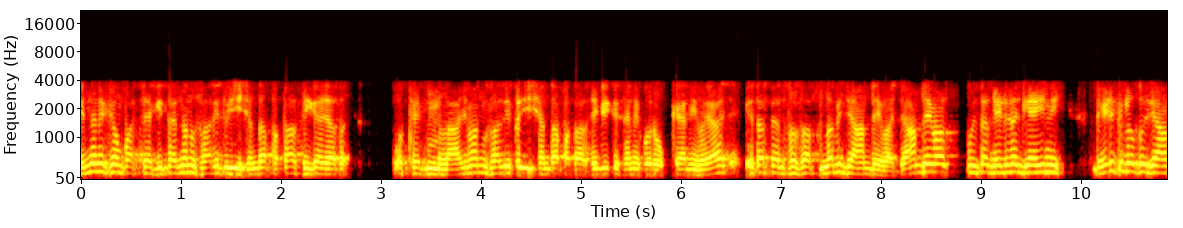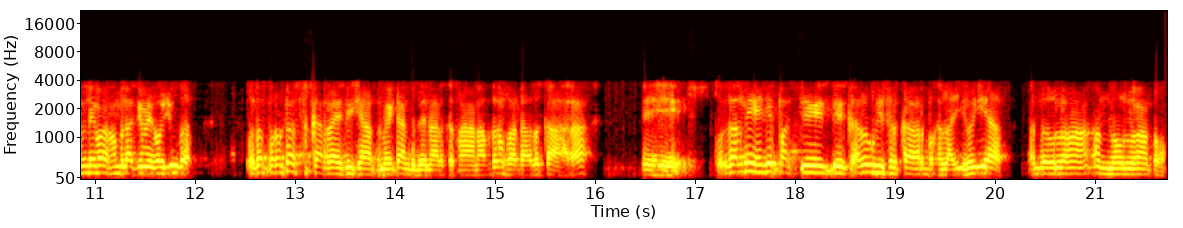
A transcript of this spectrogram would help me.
ਇਹਨਾਂ ਨੇ ਕਿਉਂ ਪਰਚਾ ਕੀਤਾ? ਇਹਨਾਂ ਨੂੰ ਸਾਰੀ ਪੋਜੀਸ਼ਨ ਦਾ ਪਤਾ ਸੀਗਾ ਜਦ ਉੱਥੇ ਮੁਲਾਜ਼ਮਾਂ ਨੂੰ ਸਾਰੀ ਪੋਜੀਸ਼ਨ ਦਾ ਪਤਾ ਸੀ ਵੀ ਕਿਸੇ ਨੇ ਕੋਈ ਰੋਕਿਆ ਨਹੀਂ ਹੋਇਆ। ਇਹ ਤਾਂ 307 ਦਾ ਵੀ ਜਾਨਲੇਵਾ। ਜਾਨਲੇਵਾ ਕੋਈ ਤਾਂ ਨੇੜੇ ਤਾਂ ਗਿਆ ਹੀ ਨਹੀਂ। ਡੇਢ ਕਿਲੋ ਤੋਂ ਜਾਨਲੇਵਾ ਹਮਲਾ ਕਿਵੇਂ ਹੋ ਜਾਊਗਾ? ਉਹ ਤਾਂ ਪ੍ਰੋਟੈਸਟ ਕਰ ਰਹੇ ਸੀ ਸ਼ਾਂਤਮਈ ਢੰਗ ਦੇ ਨਾਲ। ਕਿਸਾਨ ਆਪਦਾ ਸਾਡਾ ਅਧਿਕਾਰ ਆ। ਤੇ ਕੋਈ ਗੱਲ ਨਹੀਂ, ਇਹ ਜੇ ਪਰਚੇ ਕਰੂਗੀ, ਸਰਕਾਰ ਬਖਲਾਈ ਹੋਈ ਆ ਅੰਦੋਲਨਾਂ ਅੰਦੋਲਨਾਂ ਤੋਂ।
